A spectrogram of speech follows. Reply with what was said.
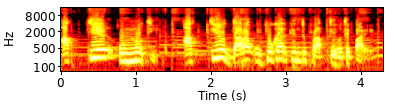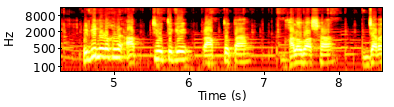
আত্মীয়ের উন্নতি, আত্মীয় দ্বারা উপকার কিন্তু প্রাপ্তি হতে পারে। বিভিন্ন রকমের আত্মীয় থেকে প্রাপ্ততা, ভালোবাসা, যারা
